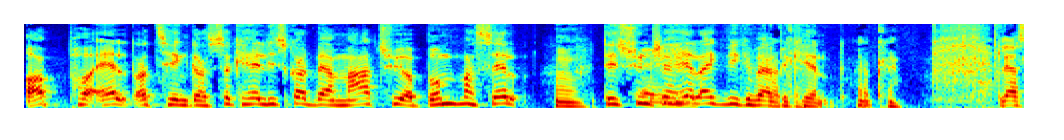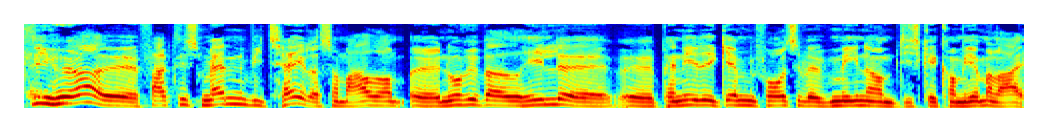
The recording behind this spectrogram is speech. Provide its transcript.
op på alt og tænker, så kan jeg lige så godt være martyr og bombe mig selv. Hmm. Det synes jeg heller ikke, vi kan være okay. bekendt. Okay. Lad os lige høre øh, faktisk manden, vi taler så meget om. Øh, nu har vi været hele øh, panelet igennem i forhold til, hvad vi mener, om de skal komme hjem eller ej.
